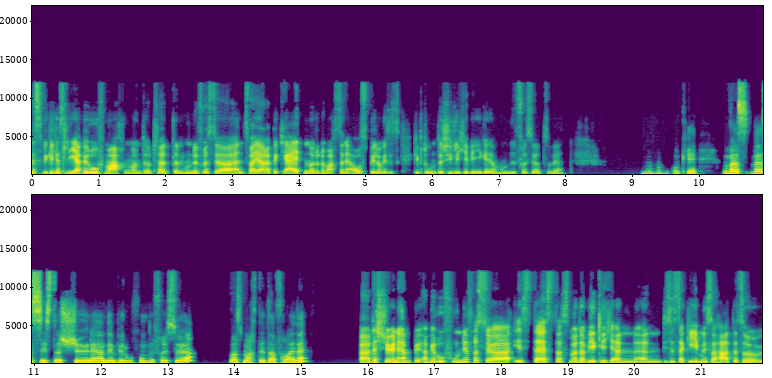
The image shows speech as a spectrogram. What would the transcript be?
das wirklich als Lehrberuf machen und, und halt Hundefriseur ein, zwei Jahre begleiten oder du machst eine Ausbildung. Es ist, gibt unterschiedliche Wege, um Hundefriseur zu werden. Mhm, okay. Was, was ist das Schöne an dem Beruf Hundefriseur? Was macht dir da Freude? Äh, das Schöne am, Beruf Hundefriseur ist das, dass man da wirklich ein, ein, dieses Ergebnis hat. Also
